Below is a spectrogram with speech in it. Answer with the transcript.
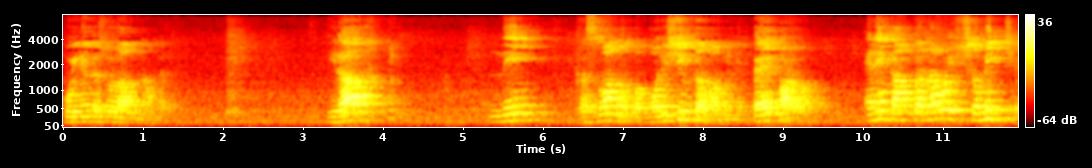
કોઈને કશો લાભ ના મળે હીરા ને ઘસવાનો અથવા પોલિશિંગ કરવાનો એને પેલ પાડવાનો એને કામ કરનારો એ શ્રમિક છે.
